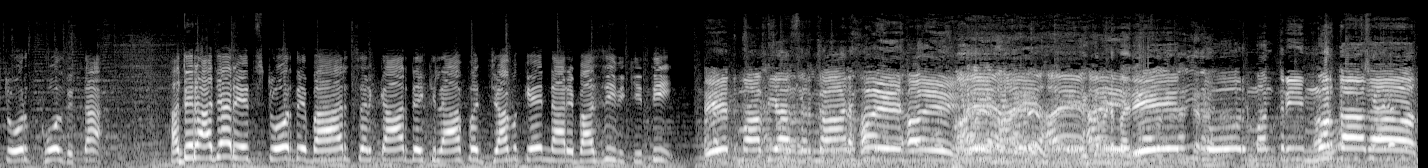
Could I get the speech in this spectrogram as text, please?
ਸਟੋਰ ਖੋਲ ਦਿੱਤਾ। ਅਤੇ ਰਾਜਾ ਰੇਤ ਸਟੋਰ ਦੇ ਬਾਹਰ ਸਰਕਾਰ ਦੇ ਖਿਲਾਫ ਜੰਮ ਕੇ ਨਾਅਰੇਬਾਜ਼ੀ ਵੀ ਕੀਤੀ। ਰੇਤ ਮਾਫੀਆ ਸਰਕਾਰ ਹਾਏ ਹਾਏ। ਹਾਏ ਹਾਏ ਹਾਏ ਭਾਈ। ਰੇਤ ਚੋਰ ਮੰਤਰੀ ਮੁਰਦਾਬਾਦ।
